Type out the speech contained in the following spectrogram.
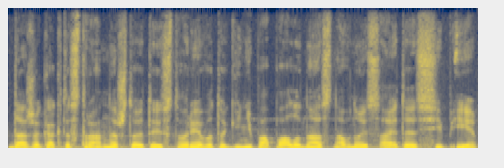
Даже как-то странно, что эта история в итоге не попала на основной сайт SCP.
